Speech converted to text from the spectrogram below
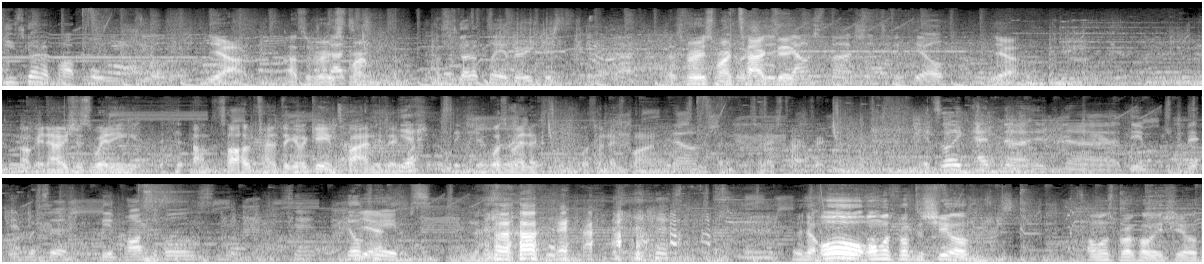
He's got to pop Holy Shield. Yeah, that's a very That's smart. He's got to play a very distant game with that. That's a very smart Go to the tactic. Down smash into the kill. Yeah. Okay, now he's just waiting on the top, trying to think of a game plan. He's like, Yeah, what's, what's my next? What's my next plan? You know? It's a nice tactic. It's like Edna in uh, the in what's the the Impossible? No Yeah. capes. oh, almost broke the shield. Almost broke Holy Shield.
